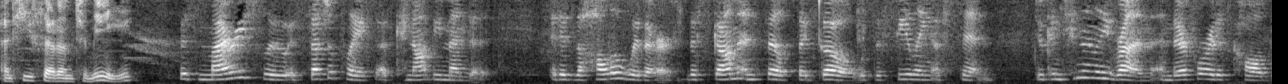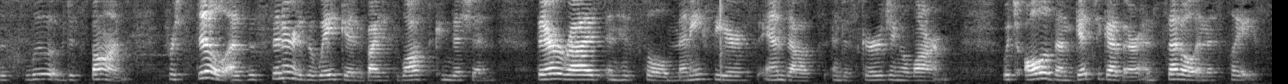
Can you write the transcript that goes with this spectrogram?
And he said unto me, This miry slough is such a place as cannot be mended. It is the hollow whither the scum and filth that go with the feeling of sin do continually run, and therefore it is called the slough of despond. For still, as the sinner is awakened by his lost condition, there arise in his soul many fears and doubts and discouraging alarms, which all of them get together and settle in this place,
